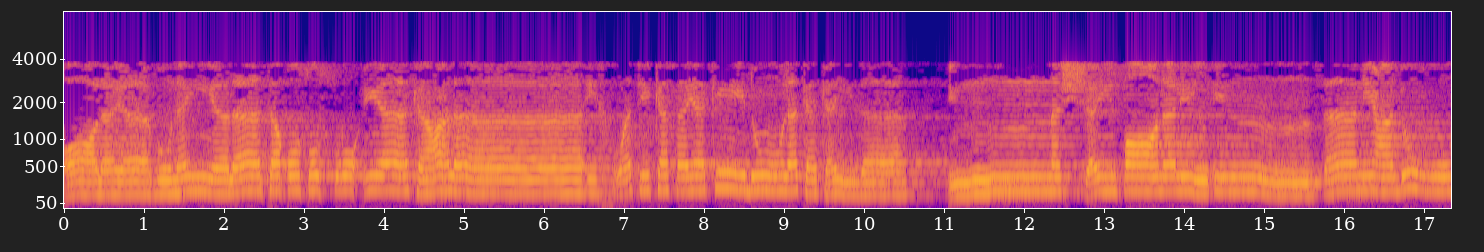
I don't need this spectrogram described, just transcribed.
قال يا بني لا تقصص رؤياك على إخوتك فيكيدوا لك كيدا إن الشيطان للإنسان عدو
